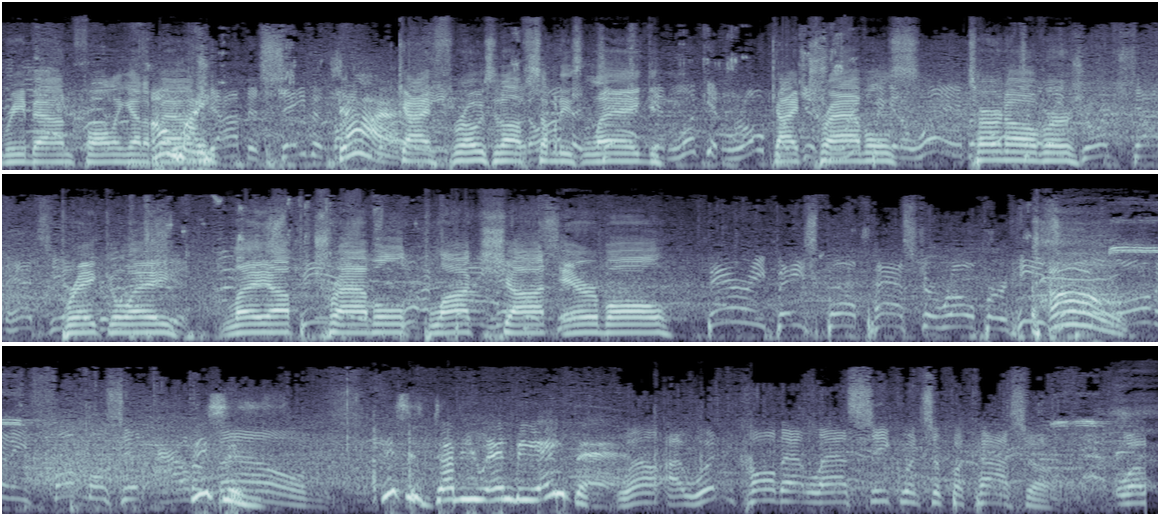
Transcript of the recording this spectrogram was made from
Rebound falling out of bounds. Oh my God! Guy throws it off somebody's leg. Guy travels. Turnover. Breakaway. Layup. Travel. Block shot. Air ball. Barry baseball pass to Roper. He's oh. alone and he fumbles it out this of bounds. Is- this is WNBA bad. Well, I wouldn't call that last sequence of Picasso. Well,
